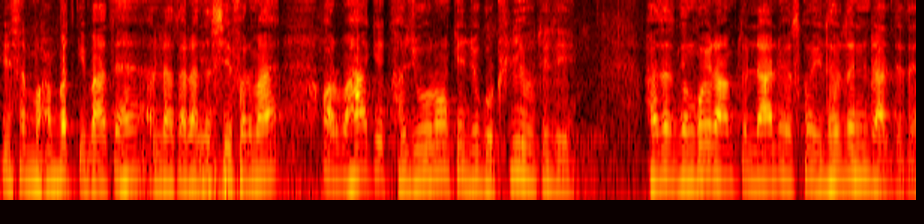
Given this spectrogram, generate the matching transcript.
یہ سب محبت کی باتیں ہیں۔ اللہ تعالیٰ نصیب فرمائے۔ اور وہاں کی کھجوروں کی جو گٹھلی ہوتی تھی، حضرت گنگوئی رحمۃ اللہ علیہ اس کو ادھر ادھر نہیں ڈالتے تھے۔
